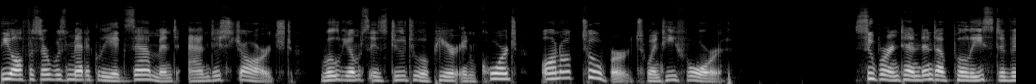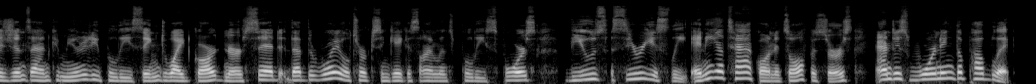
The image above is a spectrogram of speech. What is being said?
The officer was medically examined and discharged. Williams is due to appear in court on October 24th. Superintendent of Police Divisions and Community Policing Dwight Gardner said that the Royal Turks and Caicos Islands Police Force views seriously any attack on its officers and is warning the public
